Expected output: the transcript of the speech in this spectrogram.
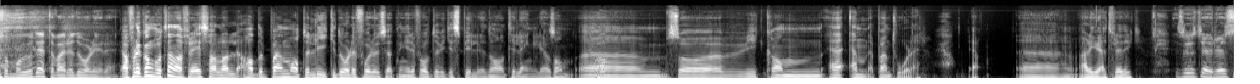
så må jo dette være dårligere. Ja, for det kan godt hende at Frey Salah hadde på en måte like dårlige forutsetninger i forhold til hvilke spillere de hadde tilgjengelige og sånn. Eh, så vi kan e- ende på en toer der. Ja. Eh, er det greit, Fredrik? Jeg syns det høres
